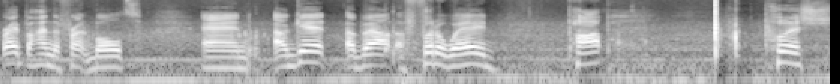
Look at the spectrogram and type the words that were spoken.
right behind the front bolts, and I'll get about a foot away, pop, push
